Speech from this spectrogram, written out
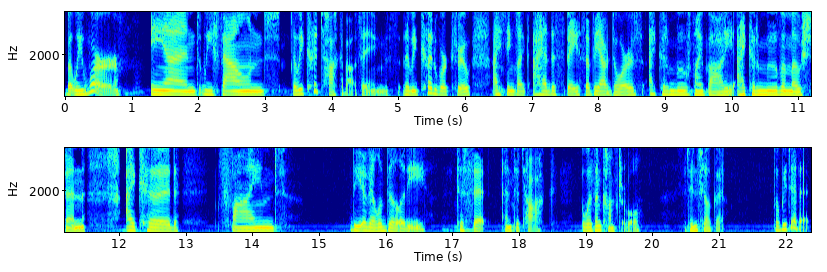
but we were. And we found that we could talk about things, that we could work through. I think like I had the space of the outdoors. I could move my body. I could move emotion. I could find the availability to sit and to talk. It wasn't comfortable. It didn't feel good, but we did it.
